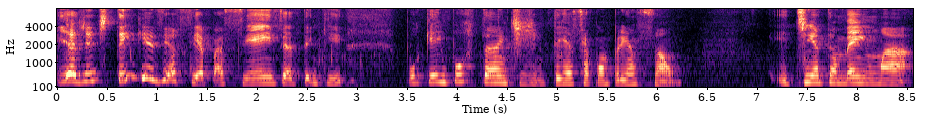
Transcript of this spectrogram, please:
e a gente tem que exercer a paciência, tem que. Porque é importante, gente, ter essa compreensão. E tinha também uma,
